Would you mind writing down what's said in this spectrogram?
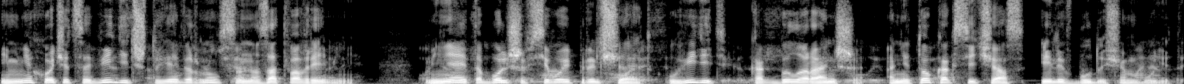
и мне хочется видеть, что я вернулся назад во времени. Меня это больше всего и прельщает. Увидеть, как было раньше, а не то, как сейчас или в будущем будет.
